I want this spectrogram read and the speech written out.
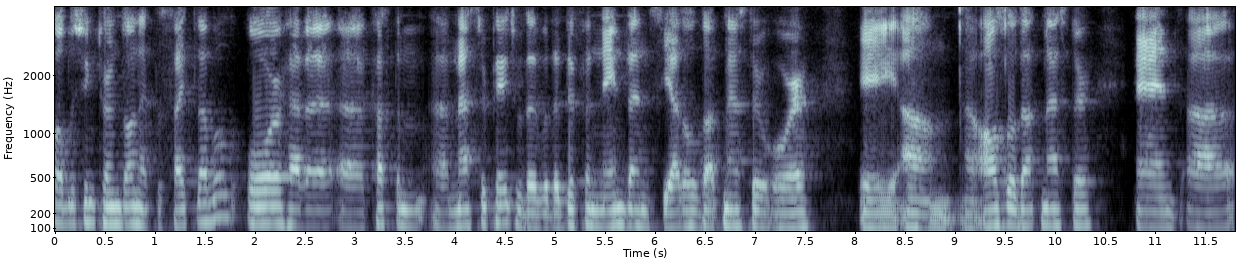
publishing turned on at the site level or have a, a custom uh, master page with a, with a different name than seattle.master or a um, uh, oslo.master. And uh,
